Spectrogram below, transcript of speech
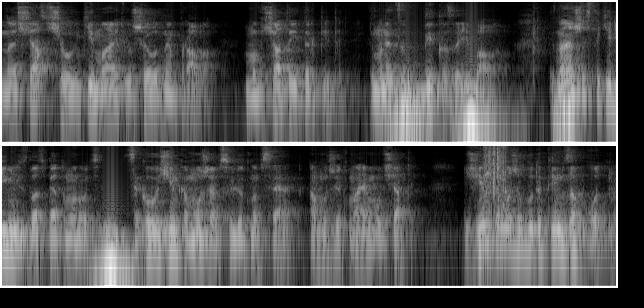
В наш час чоловіки мають лише одне право мовчати і терпіти. І мене це дико заїбало. Знаєш, що таке рівність в 25-му році? Це коли жінка може абсолютно все, а мужик має мовчати. Жінка може бути ким завгодно:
